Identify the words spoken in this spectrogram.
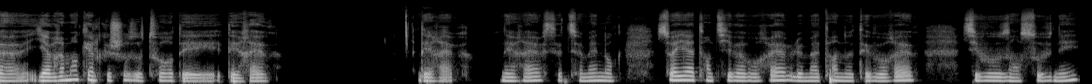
heu, il y a vraiment quelque chose autour des des rêves. Des rêves, des rêves cette semaine, donc soyez attentive à vos rêves. Le matin, notez vos rêves si vous vous en souvenez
